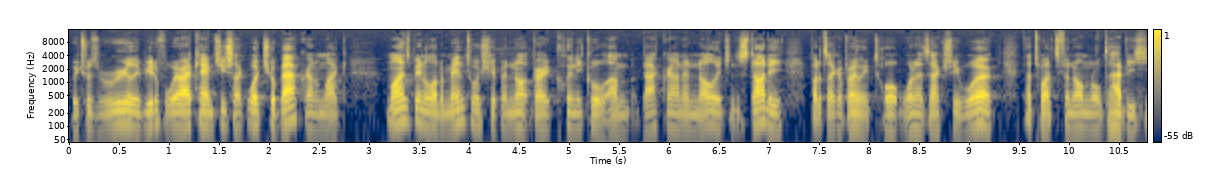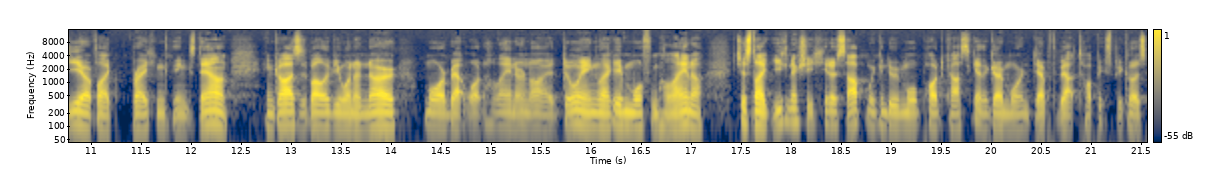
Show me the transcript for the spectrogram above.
which was really beautiful. Where I came to, she's like, what's your background? I'm like, mine's been a lot of mentorship and not very clinical um, background and knowledge and study but it's like i've only taught what has actually worked. That's why it's phenomenal to have you here of like breaking things down. And guys as well if you want to know more about what helena and i are doing like even more from helena just like you can actually hit us up and we can do more podcasts together go more in depth about topics because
